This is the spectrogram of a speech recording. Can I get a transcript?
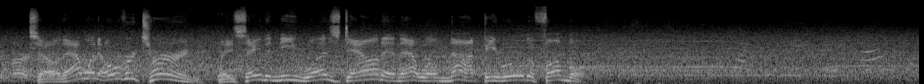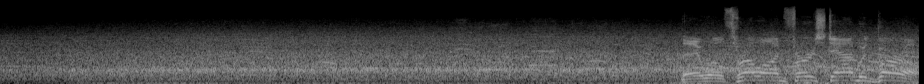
reversed. So that one overturned. They say the knee was down, and that will not be ruled a fumble. They will throw on first down with Burrow.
